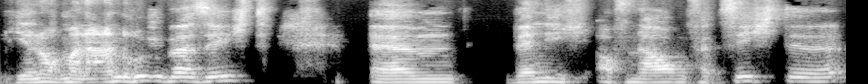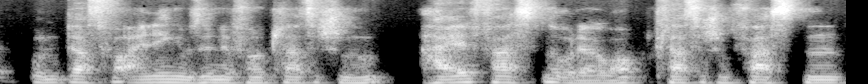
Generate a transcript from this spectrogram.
Hier nochmal eine andere Übersicht. Ähm, wenn ich auf Nahrung verzichte und das vor allen Dingen im Sinne von klassischem Heilfasten oder überhaupt klassischem Fasten,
